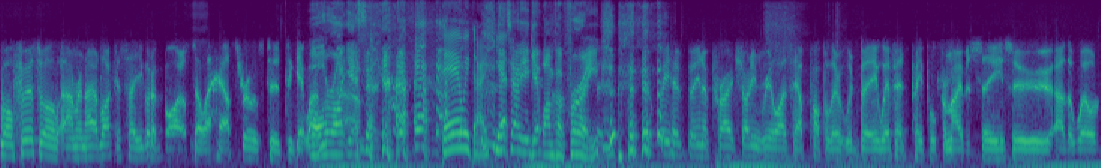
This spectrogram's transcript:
Well, first of all, um, Renee, I'd like to say you've got to buy or sell a house through us to, to get one. All right. Um, Yes. There we go. Yep. That's how you get one for free. but we have been approached. I didn't realise how popular it would be. We've had people from overseas who are the world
